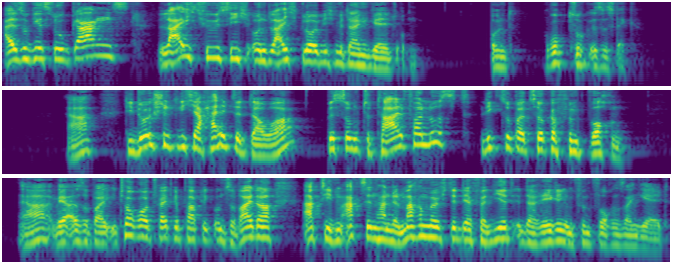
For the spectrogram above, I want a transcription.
also gehst du ganz leichtfüßig und leichtgläubig mit deinem Geld um. Und ruckzuck ist es weg. Ja? Die durchschnittliche Haltedauer bis zum Totalverlust liegt so bei circa fünf Wochen. Ja, wer also bei eToro, Trade Republic und so weiter aktiven Aktienhandel machen möchte, der verliert in der Regel in fünf Wochen sein Geld.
